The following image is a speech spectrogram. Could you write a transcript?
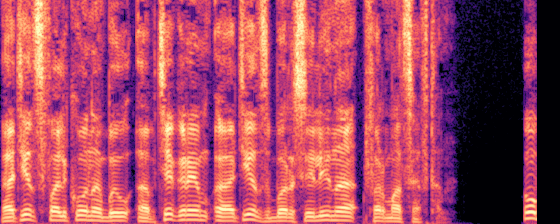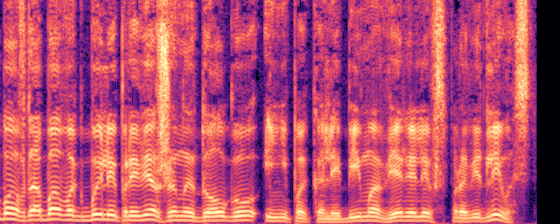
Отец Фалькона был аптекарем, а отец Барселина — фармацевтом. Оба вдобавок были привержены долгу и непоколебимо верили в справедливость.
